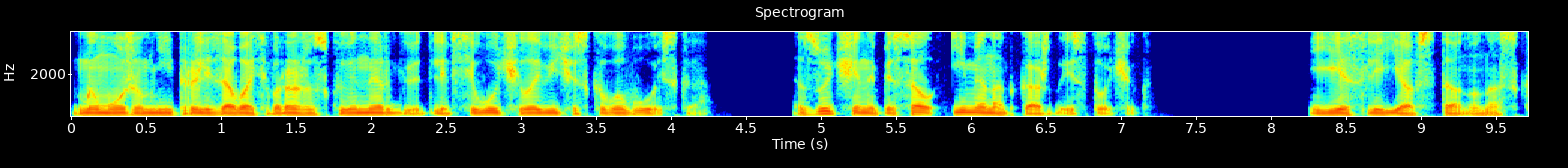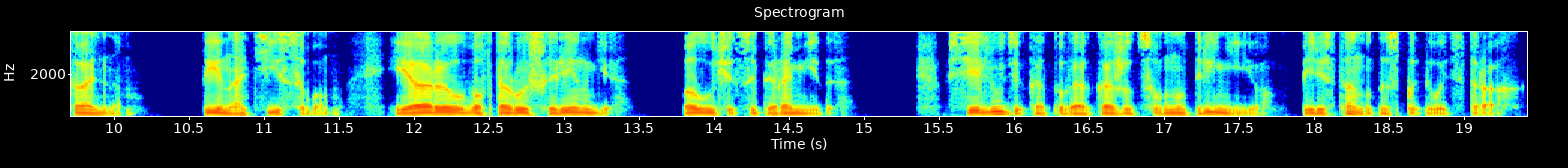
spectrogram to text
мы можем нейтрализовать вражескую энергию для всего человеческого войска. Зодчий написал имя над каждой из точек. Если я встану на скальном, ты на тисовом, и Орел во второй шеренге, получится пирамида. Все люди, которые окажутся внутри нее, перестанут испытывать страх.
